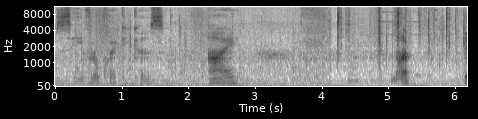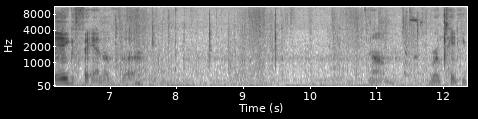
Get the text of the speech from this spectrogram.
Save real quick, because I I'm not a big fan of the um rotating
